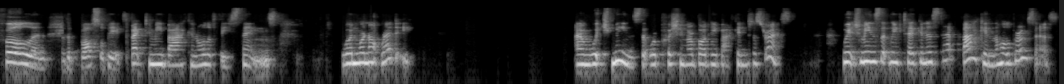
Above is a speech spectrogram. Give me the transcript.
full and the boss will be expecting me back and all of these things when we're not ready. And which means that we're pushing our body back into stress, which means that we've taken a step back in the whole process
